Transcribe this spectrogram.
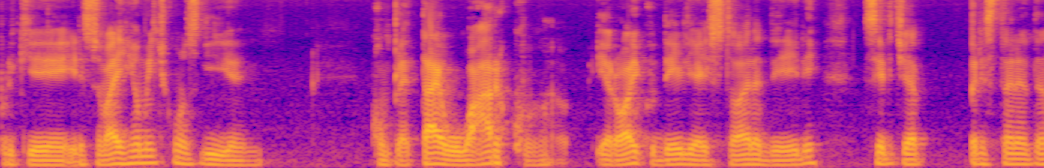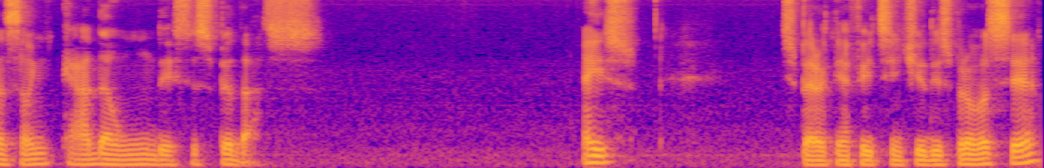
porque ele só vai realmente conseguir completar o arco heróico dele, a história dele, se ele estiver prestando atenção em cada um desses pedaços. É isso. Espero que tenha feito sentido isso para você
